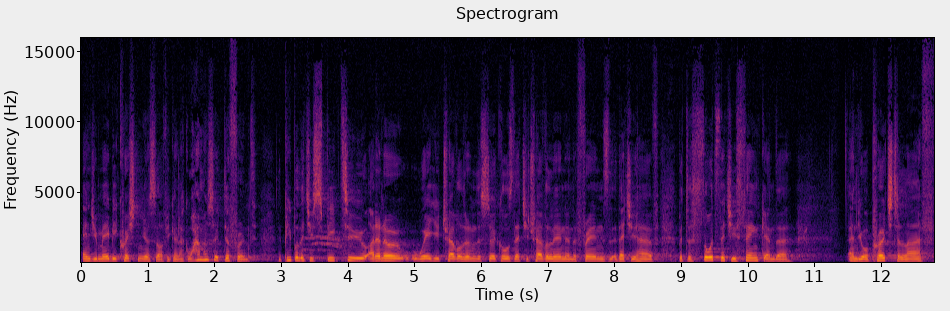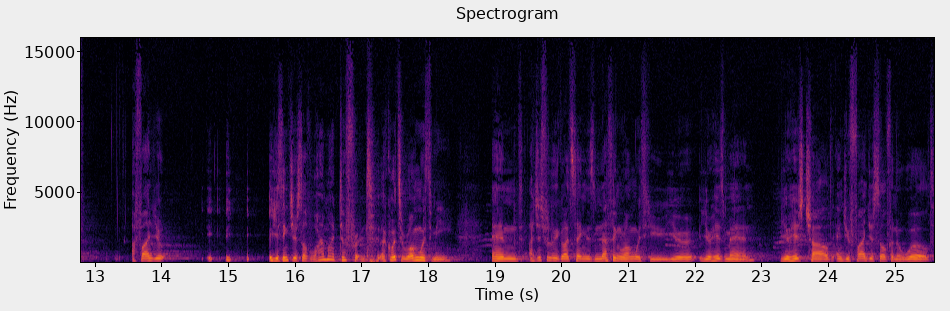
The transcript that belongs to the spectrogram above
and you maybe question yourself. You're going like, why am I so different? The people that you speak to, I don't know where you travel, I don't know the circles that you travel in and the friends that you have, but the thoughts that you think and, the, and your approach to life, I find you, you think to yourself, why am I different? like, what's wrong with me? And I just feel like God's saying there's nothing wrong with you. You're, you're His man, you're His child, and you find yourself in a world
